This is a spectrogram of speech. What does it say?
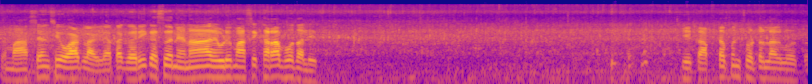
तर माशांची वाट लागली. आता घरी कसं नेणार? एवढे मासे खराब होत आलेत. हे कापटा पण छोटं लागलं होतं.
